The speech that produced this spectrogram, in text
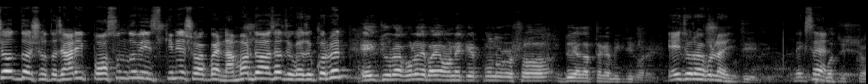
চোদ্দোশো তো যারই পছন্দ হবে স্ক্রিনে শখ ভাই নাম্বার দেওয়া আছে যোগাযোগ করবেন। এই জোড়াগুলো ভাই অনেকে পনেরোশো দুই হাজার টাকা বিক্রি করে। এই জোড়াগুলাই? জি জি। দেখছেন? পঁচিশশো।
